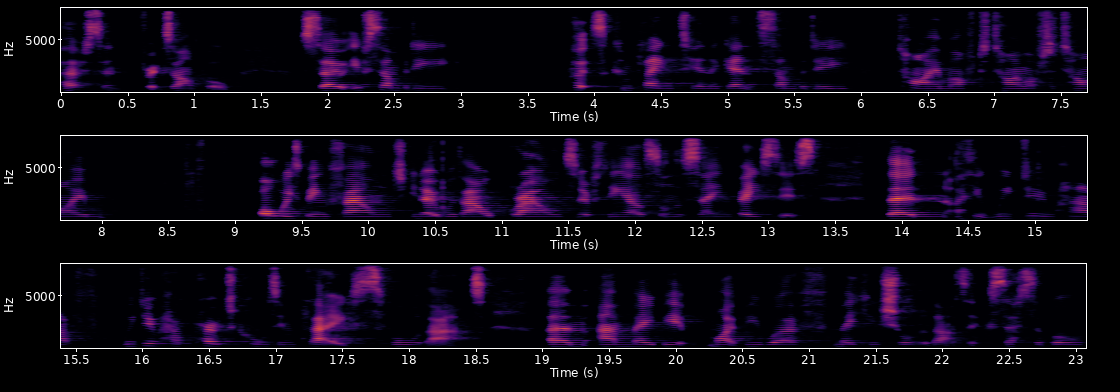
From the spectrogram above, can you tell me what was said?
person, for example. So if somebody puts a complaint in against somebody time after time after time, always being found, you know, without grounds and everything else on the same basis, then I think we do have we do have protocols in place for that, um, and maybe it might be worth making sure that that's accessible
